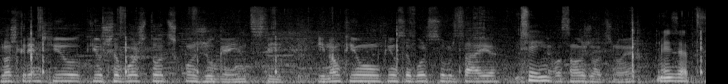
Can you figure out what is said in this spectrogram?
Nós queremos que, o- que os sabores todos conjuguem entre si e não que um, que um sabor sobressaia em Sim, relação aos outros, não é? exato.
